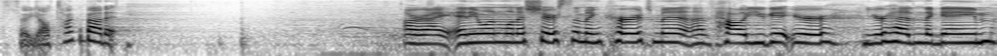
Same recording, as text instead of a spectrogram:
So, y'all talk about it. All right, anyone want to share some encouragement of how you get your, your head in the game?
